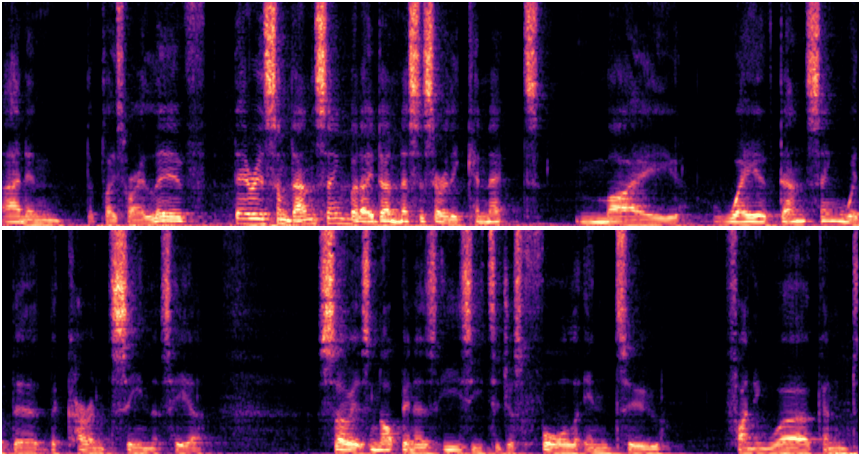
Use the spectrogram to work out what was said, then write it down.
And in the place where I live, there is some dancing, but I don't necessarily connect my way of dancing with the, the current scene that's here. So it's not been as easy to just fall into finding work and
